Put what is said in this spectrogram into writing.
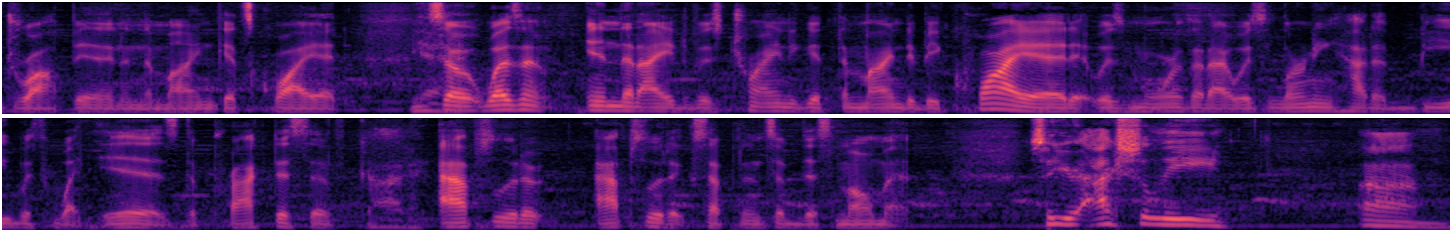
drop in and the mind gets quiet. Yeah. So it wasn't in that I was trying to get the mind to be quiet, it was more that I was learning how to be with what is, the practice of absolute absolute acceptance of this moment. So you're actually, um,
